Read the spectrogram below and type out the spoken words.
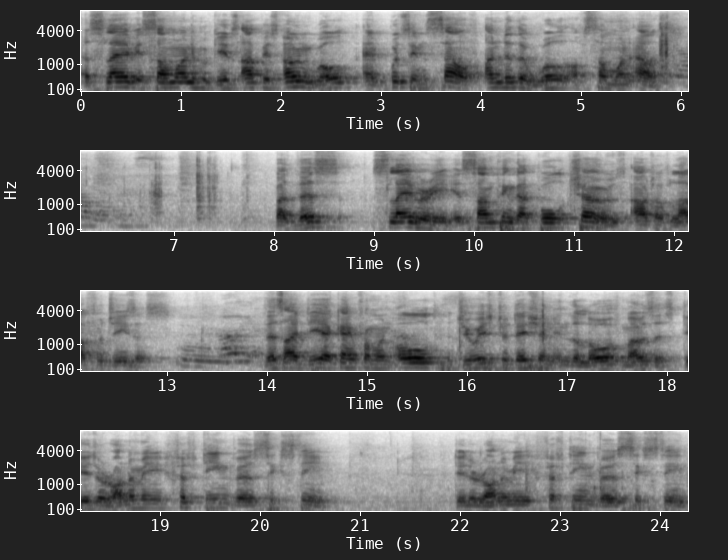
A slave is someone who gives up his own will and puts himself under the will of someone else. But this slavery is something that Paul chose out of love for Jesus. This idea came from an old Jewish tradition in the law of Moses, Deuteronomy 15, verse 16. Deuteronomy 15, verse 16.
